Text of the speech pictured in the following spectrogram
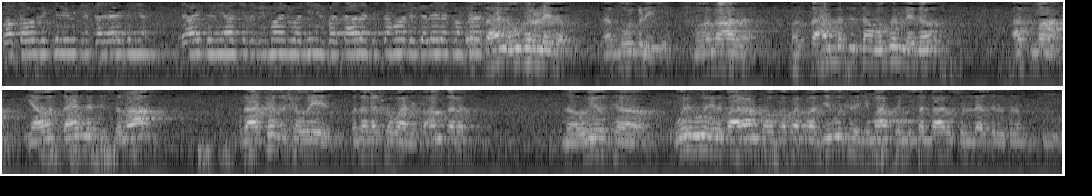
وقتوا في كل بيت قال رايتني رايتني اسد بما ودين فسالت السماوات كليله فسال اوغر لے دو نہ گول گڑی مہمان فاستحلت السماء اوغر لے دو اسمان یا واستحلت السماء. راچت شوریز بدغ شوال فام تر نو ویو تھا وی وی باران کو کفر واجب سے جماعت میں صلی اللہ رسول اللہ صلی اللہ علیہ وسلم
